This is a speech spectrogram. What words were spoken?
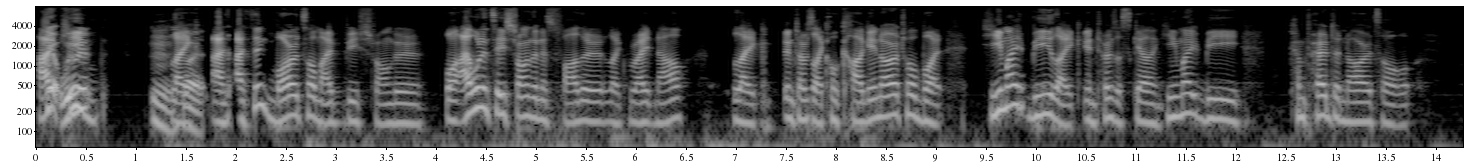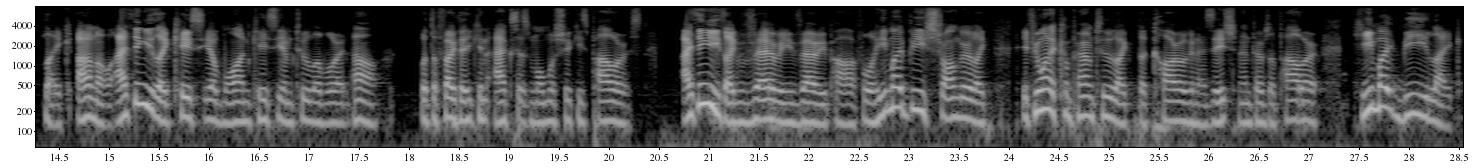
I Yeah, we keep. were- Mm, Like. I, I think Boruto might be stronger. Well, I wouldn't say stronger than his father like right now, like in terms of like Hokage Naruto, but he might be like in terms of scaling, he might be compared to Naruto. Like I don't know. I think he's like KCM one, KCM two level right now, with the fact that he can access Momoshiki's powers. I think he's like very very powerful. He might be stronger. Like if you want to compare him to like the Kara organization in terms of power, he might be like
